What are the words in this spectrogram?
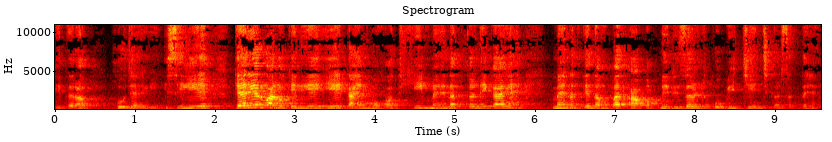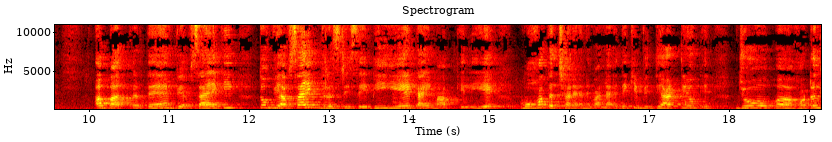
की तरह हो जाएगी। इसीलिए कैरियर वालों के लिए ये टाइम बहुत ही मेहनत करने का है। मेहनत के दम पर आप अपने रिज़ल्ट को भी चेंज कर सकते हैं। अब बात करते हैं व्यवसाय की। तो व्यावसायिक दृष्टि से भी ये टाइम आपके लिए बहुत अच्छा रहने वाला है। देखिए, विद्यार्थियों के जो होटल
